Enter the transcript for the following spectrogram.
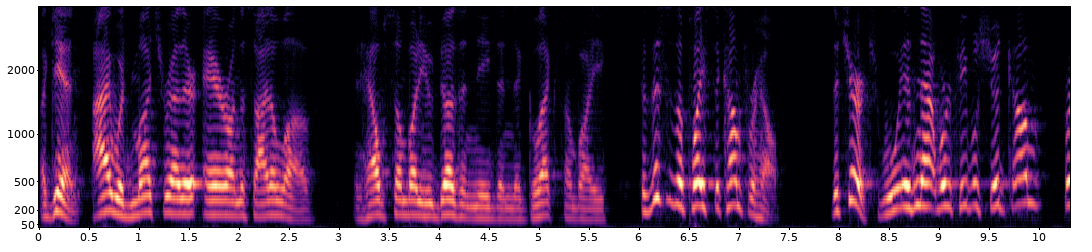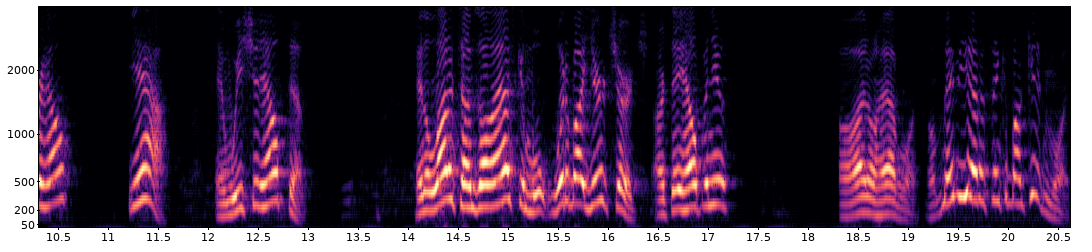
again, I would much rather err on the side of love and help somebody who doesn't need than neglect somebody, because this is a place to come for help. The church. Isn't that where people should come for help? Yeah. And we should help them. And a lot of times I'll ask them, well, what about your church? Aren't they helping you? Oh, I don't have one. Well, maybe you ought to think about getting one.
